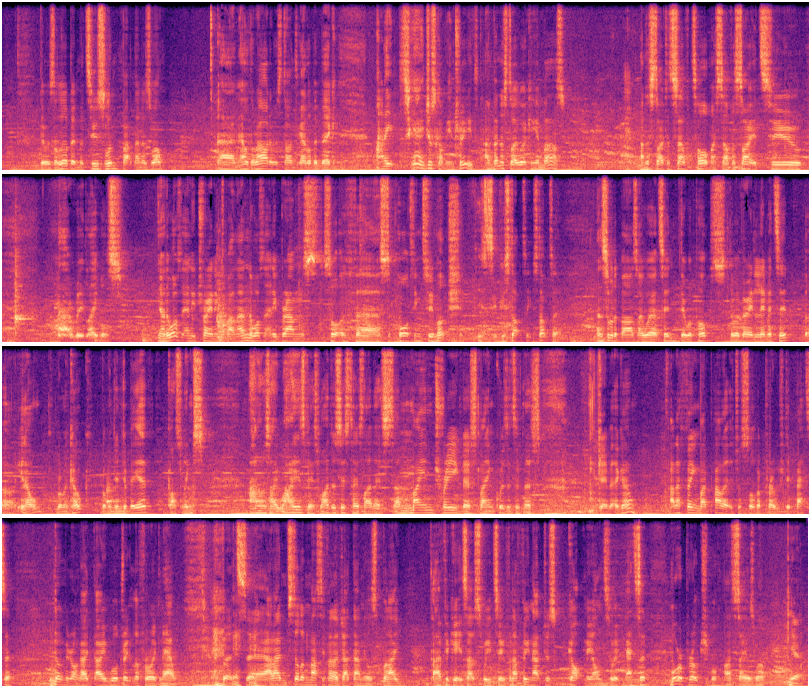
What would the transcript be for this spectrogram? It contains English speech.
There was a little bit of Matusalem back then as well. And El Dorado was starting to get a little bit big. And it, yeah, it just got me intrigued. And then I started working in bars. And I started to self-taught myself. I started to uh, read labels. You know, there wasn't any trainings back then. There wasn't any brands sort of uh, supporting too much. If if you stopped it, you stopped it. And some of the bars I worked in, they were pubs. They were very limited. Uh, you know, rum and coke, rum and ginger beer, Goslings. And I was like, why is this? Why does this taste like this? And my intrigueness, my inquisitiveness, gave it a go. And I think my palate just sort of approached it better. Don't get me wrong, I, I will drink Laphroaig now, but uh, and I'm still a massive fan of Jack Daniels. But I, I think it is that sweet tooth, and I think that just got me onto it better, more approachable, I'd say as well. Yeah.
